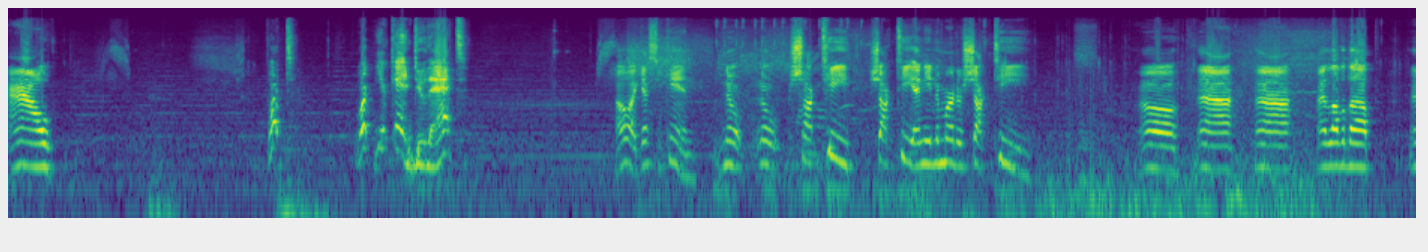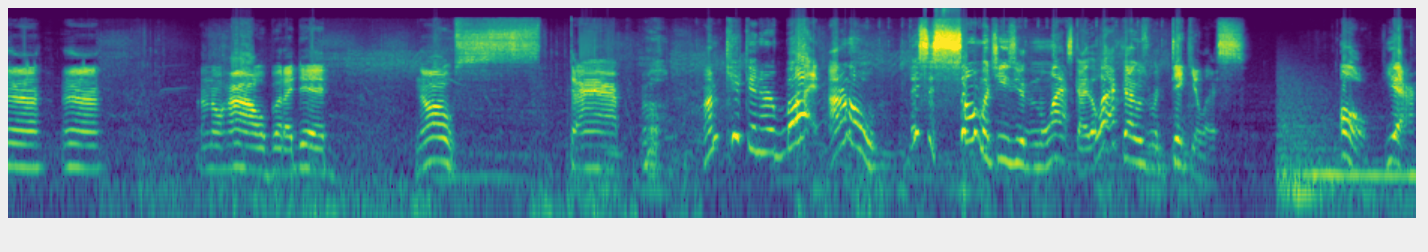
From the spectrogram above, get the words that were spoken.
Ow! What? What? You can't do that! Oh, I guess you can. No, no, Shaak Ti! Shaak Ti, I need to murder Shaak Ti! Oh, ah, uh, ah, uh, I leveled up. Uh, uh, I don't know how, but I did. No, stop. I'm kicking her butt. I don't know. This is so much easier than the last guy. The last guy was ridiculous. Oh, yeah.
